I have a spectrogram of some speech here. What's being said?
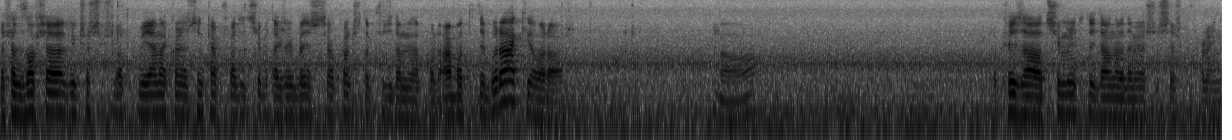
Na przykład zawsze w większości przypadków ja na koniec odcinka przychodzę do ciebie, tak że jak będziesz chciał kończyć, to przyjdź do mnie na pole. Albo ty te buraki orasz. No. Przyjdź za 3 minuty tutaj dawno będę miał jeszcze ścieżkę kolejną.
